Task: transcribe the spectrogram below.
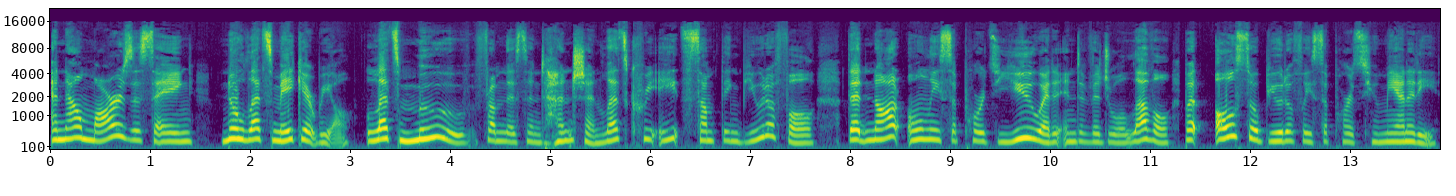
And now Mars is saying, no, let's make it real. Let's move from this intention. Let's create something beautiful that not only supports you at an individual level, but also beautifully supports humanity.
